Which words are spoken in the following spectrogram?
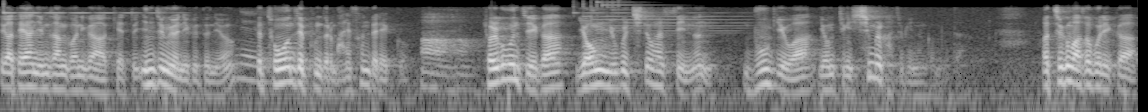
제가 대한임상건강학회 또 인증위원이거든요. 네. 그 좋은 제품들을 많이 선별했고 아, 결국은 제가 영육을 치료할 수 있는 무기와 영적인 힘을 가지고 있는 겁니다. 어, 지금 와서 보니까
